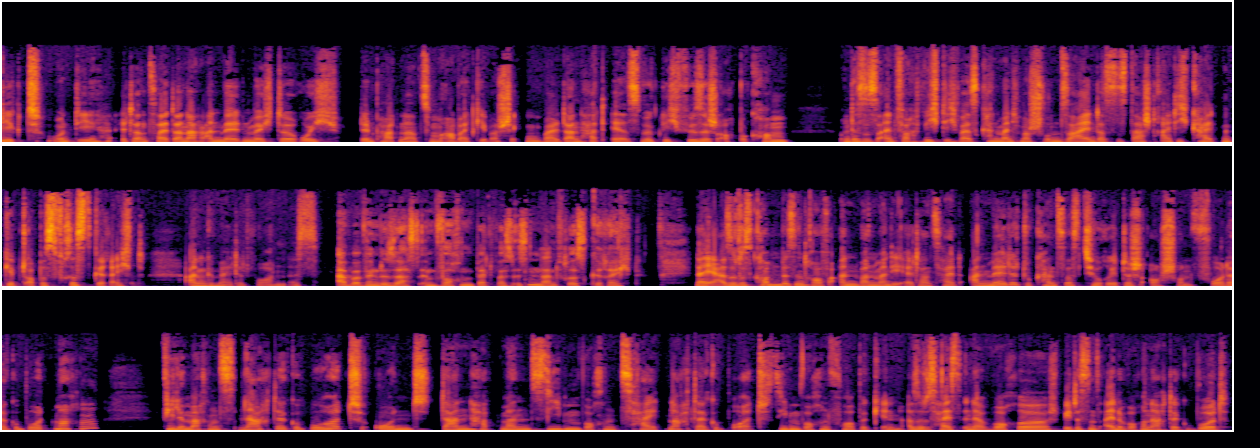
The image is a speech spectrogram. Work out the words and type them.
liegt und die Elternzeit danach anmelden möchte, ruhig den Partner zum Arbeitgeber schicken, weil dann hat er es wirklich physisch auch bekommen. Und das ist einfach wichtig, weil es kann manchmal schon sein, dass es da Streitigkeiten gibt, ob es fristgerecht angemeldet worden ist. Aber wenn du sagst im Wochenbett, was ist denn dann fristgerecht? Naja, also das kommt ein bisschen drauf an, wann man die Elternzeit anmeldet. Du kannst das theoretisch auch schon vor der Geburt machen. Viele machen es nach der Geburt und dann hat man sieben Wochen Zeit nach der Geburt, sieben Wochen vor Beginn. Also das heißt, in der Woche, spätestens eine Woche nach der Geburt,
